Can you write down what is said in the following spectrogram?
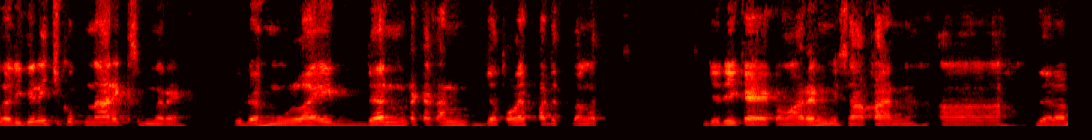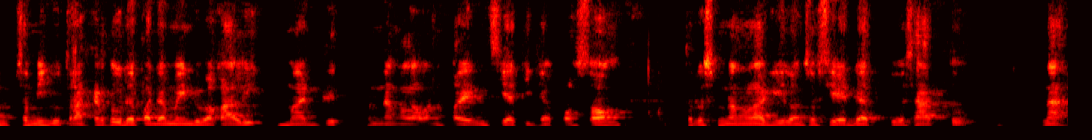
La Liga ini cukup menarik sebenarnya. Udah mulai dan mereka kan jadwalnya padat banget. Jadi kayak kemarin misalkan eh, dalam seminggu terakhir tuh udah pada main dua kali. Madrid menang lawan Valencia 3-0, terus menang lagi lawan Sociedad 2-1. Nah,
